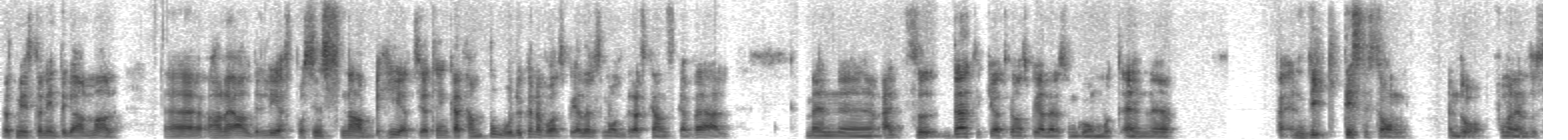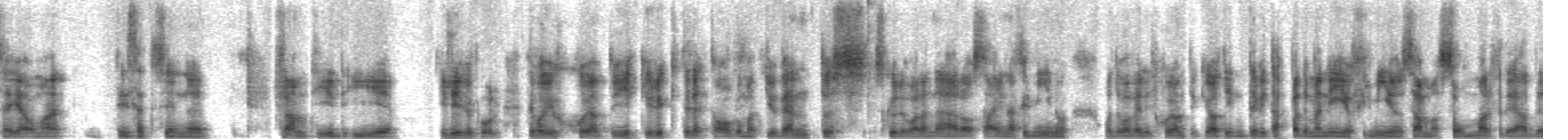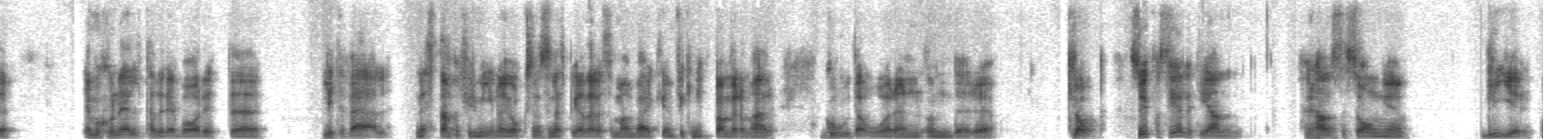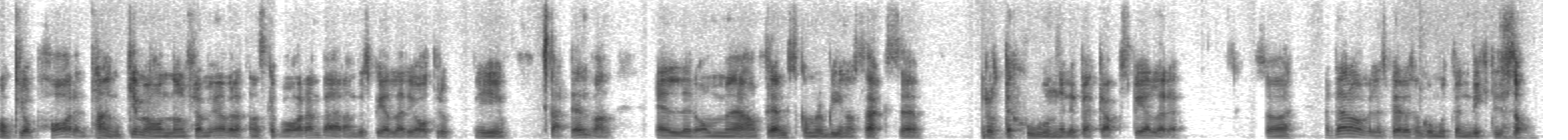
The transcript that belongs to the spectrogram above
Åtminstone inte gammal. Uh, han har aldrig levt på sin snabbhet så jag tänker att han borde kunna vara en spelare som åldras ganska väl. Men eh, så där tycker jag att vi har en spelare som går mot en, eh, en viktig säsong ändå, får man ändå säga om man sätter sin framtid i i Liverpool. Det var ju skönt. Det gick ju rykten ett tag om att Juventus skulle vara nära att signa Firmino. Och det var väldigt skönt tycker jag att inte vi tappade Mané och Firmino samma sommar för det hade emotionellt hade det varit eh, lite väl nästan. För Firmino är ju också en sån här spelare som man verkligen förknippar med de här goda åren under eh, Klopp. Så vi får se lite grann hur hans säsong eh, blir. Om Klopp har en tanke med honom framöver att han ska vara en bärande spelare i, A-trupp, i startelvan. Eller om eh, han främst kommer att bli någon slags eh, rotation eller backup-spelare. Så där har vi väl en spelare som går mot en viktig säsong.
